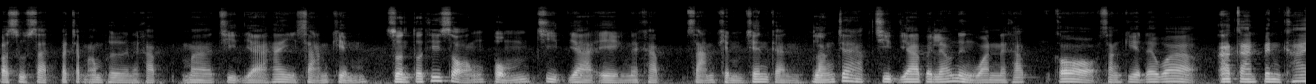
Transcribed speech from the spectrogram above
ปศุสัตว์ประจำอำเภอนะครับ มาฉีดยาให้ 3 เข็ม ส่วนตัวที่ 2 ผมฉีดยาเองนะครับ 3 เข็มเช่นกัน หลังจากฉีดยาไปแล้ว 1 วันนะครับ ก็สังเกตได้ว่าอาการเป็นไข้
